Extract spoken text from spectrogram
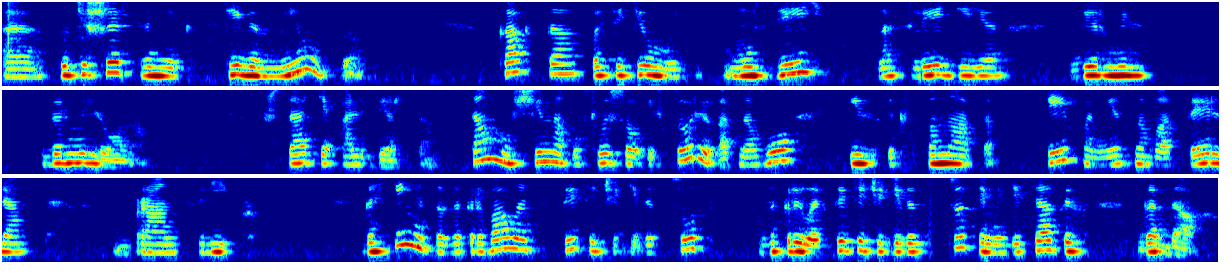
Э, путешественник Стивен Милз как-то посетил музей наследия Вермиль... Вермиллиона в штате Альберта. Там мужчина услышал историю одного из экспонатов сейфа местного отеля Брансвик. Гостиница закрывалась в 1900, закрылась в 1970-х годах.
